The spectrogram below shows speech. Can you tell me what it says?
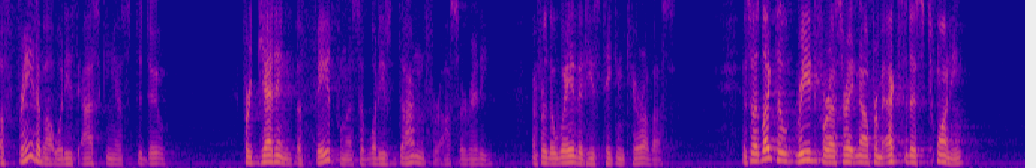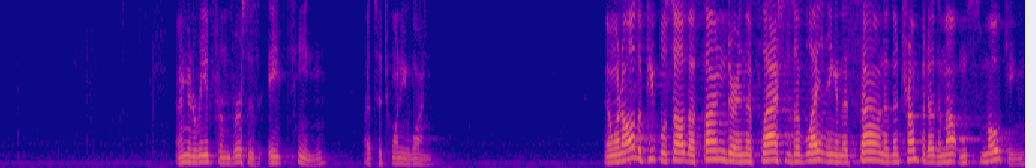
afraid about what he's asking us to do, forgetting the faithfulness of what he's done for us already and for the way that he's taken care of us? And so I'd like to read for us right now from Exodus 20. I'm going to read from verses 18 uh, to 21. And when all the people saw the thunder and the flashes of lightning and the sound and the trumpet of the mountain smoking,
